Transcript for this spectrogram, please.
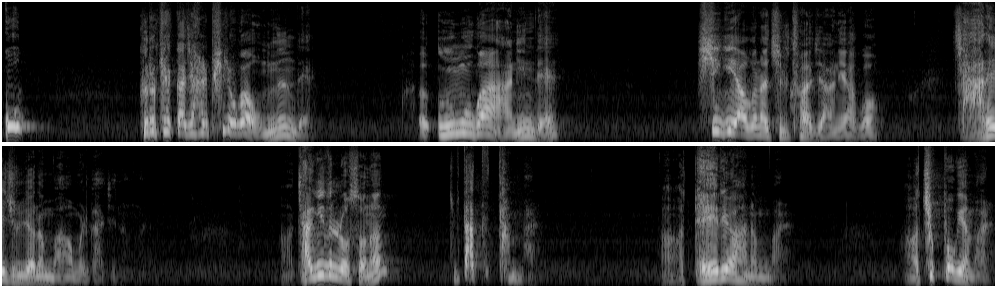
꼭 그렇게까지 할 필요가 없는데 어, 의무가 아닌데 시기하거나 질투하지 아니하고 잘해 주려는 마음을 가지는 거예요. 어, 자기들로서는 좀 따뜻한 말, 어, 배려하는 말, 축복의 말,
